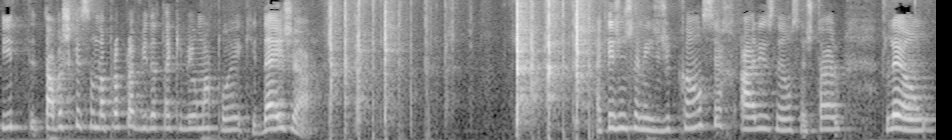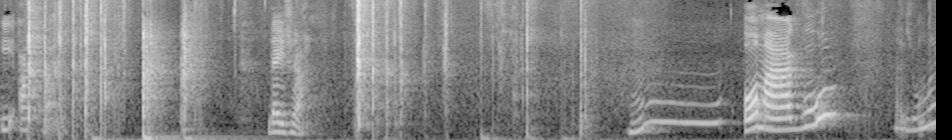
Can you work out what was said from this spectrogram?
e estava esquecendo a própria vida até que veio uma torre aqui. 10 já. Aqui a gente tem energia de câncer, Ares, Leão, Sagitário, Leão e Aquário. 10 já. Hum, o mago. Mais uma.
